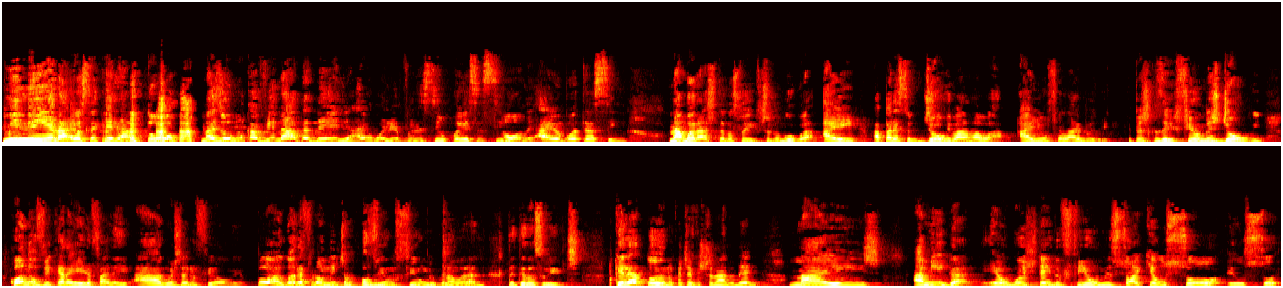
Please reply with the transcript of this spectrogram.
Menina, eu sei que ele é ator, mas eu nunca vi nada dele. Aí eu olhei e falei assim, eu conheço esse homem. Aí eu botei assim, namorado de Taylor Swift no Google. Aí apareceu Joey lá, lá, lá. Aí eu fui lá e pesquisei filmes Joey. Quando eu vi que era ele, eu falei, ah, gostei do filme. Pô, agora finalmente eu vi um filme com o namorado da Taylor Swift. Porque ele é ator, eu nunca tinha visto nada dele. Mas, amiga, eu gostei do filme, só que eu sou, eu sou,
